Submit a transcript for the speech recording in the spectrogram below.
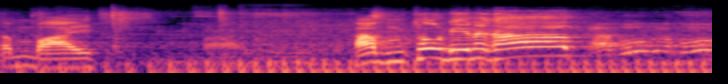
สำบายครับผมโชคดีนะครับ ครับผมครับผม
